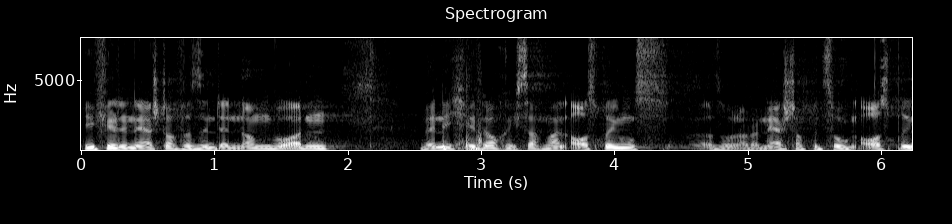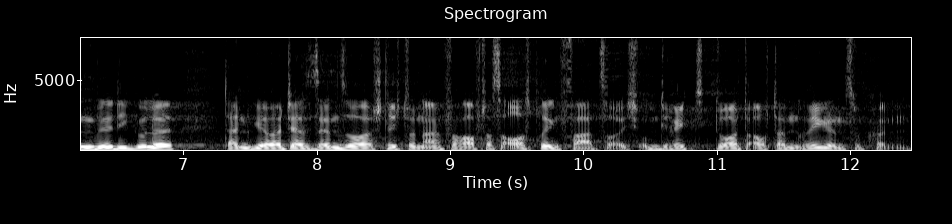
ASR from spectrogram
wie viele Nährstoffe sind entnommen worden. Wenn ich jedoch, ich sag mal, Ausbringungs- also, oder nährstoffbezogen ausbringen will, die Gülle, dann gehört der Sensor schlicht und einfach auf das Ausbringfahrzeug, um direkt dort auch dann regeln zu können.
